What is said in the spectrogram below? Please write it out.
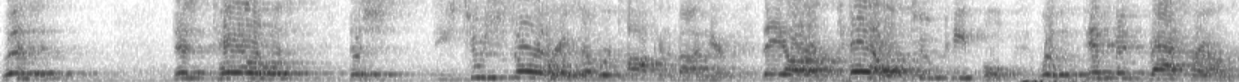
Listen, this tale, this, this, these two stories that we're talking about here, they are a tale of two people with different backgrounds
